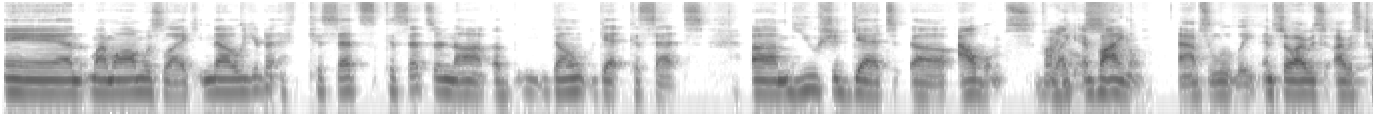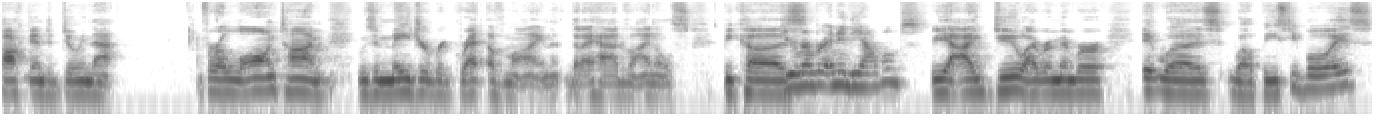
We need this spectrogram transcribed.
And my mom was like, "No, you're not cassettes. Cassettes are not. A, don't get cassettes. Um, you should get uh, albums, like vinyl. Absolutely." And so I was I was talked into doing that for a long time. It was a major regret of mine that I had vinyls because do you remember any of the albums? yeah, I do. I remember it was well, Beastie Boys,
